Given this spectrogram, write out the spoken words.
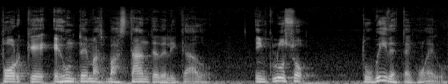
porque es un tema bastante delicado. Incluso tu vida está en juego.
